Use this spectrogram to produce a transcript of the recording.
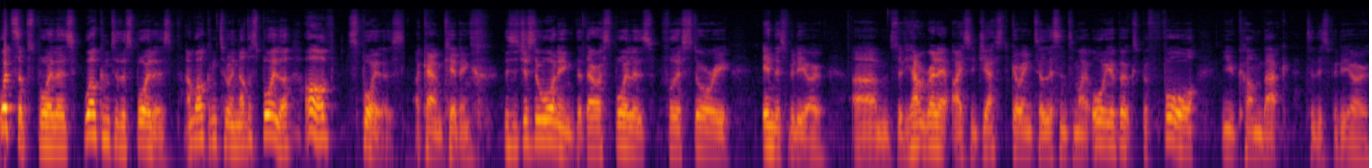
What's up, spoilers? Welcome to the spoilers, and welcome to another spoiler of spoilers. Okay, I'm kidding. This is just a warning that there are spoilers for this story in this video. Um, so if you haven't read it, I suggest going to listen to my audiobooks before you come back to this video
